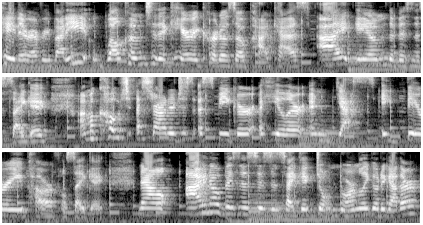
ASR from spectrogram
Hey there, everybody. Welcome to the Carrie Cardozo podcast. I am the business psychic. I'm a coach, a strategist, a speaker, a healer, and yes, a very powerful psychic. Now, I know businesses and psychic don't normally go together,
